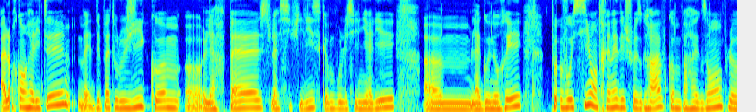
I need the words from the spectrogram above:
Alors qu'en réalité, bah, des pathologies comme euh, l'herpès, la syphilis, comme vous le signaliez, euh, la gonorrhée, peuvent aussi entraîner des choses graves, comme par exemple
